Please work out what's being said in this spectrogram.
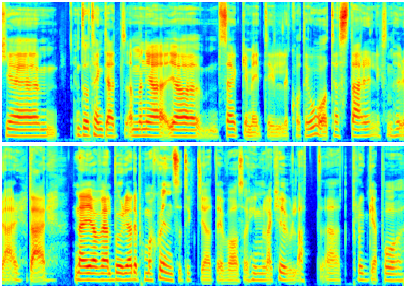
Och eh, då tänkte jag att ja, men jag, jag söker mig till KTH och testar liksom hur det är där. När jag väl började på maskin så tyckte jag att det var så himla kul att, att plugga på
